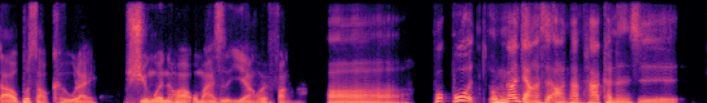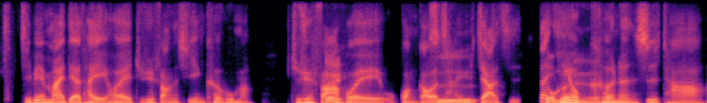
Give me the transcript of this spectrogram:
到不少客户来询问的话，我们还是一样会放啊。哦，不不过我们刚刚讲的是哦，那他可能是即便卖掉，他也会继续放吸引客户嘛，继续发挥广告的残余价值。但也有可能是他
